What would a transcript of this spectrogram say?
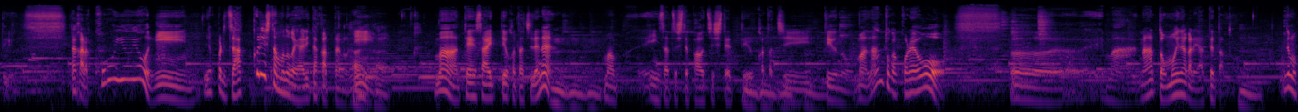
っていう。だからこういうようにやっぱりざっくりしたものがやりたかったのに、はいはい。まあ体裁っていう形でね、うんうんうん。まあ印刷してパウチしてっていう形っていうのをまあなんとかこれをまあなと思いながらやってたと。うん。でも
